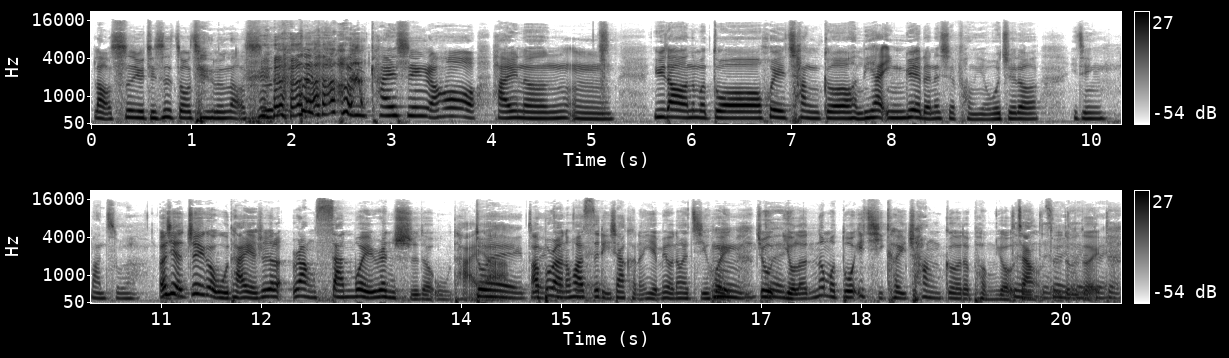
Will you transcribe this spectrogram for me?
老师，尤其是周杰伦老师，对，很开心，然后还能嗯遇到那么多会唱歌、很厉害音乐的那些朋友，我觉得已经满足了。而且这个舞台也是让三位认识的舞台、啊，对对啊，不然的话私底下可能也没有那个机会，嗯就有了那么多一起可以唱歌的朋友，这样子，对对不对？对对，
